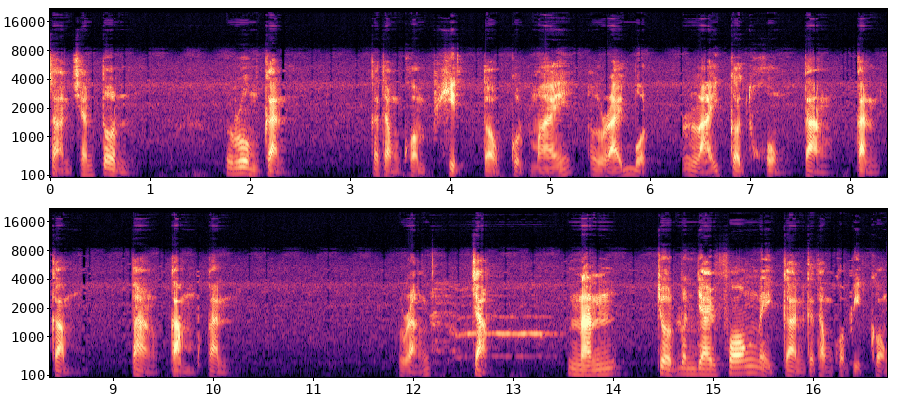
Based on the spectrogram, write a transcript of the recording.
ศาลชั้นต้น ร่วมกัน กระทำความผิดต่อกฎหมายหลายบทหลายกระทงต่างกันกรรม ต่างกรรมกัน หลังจากนั้นโจทย์บรรยายฟ้องในการกระทำความผิดของ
